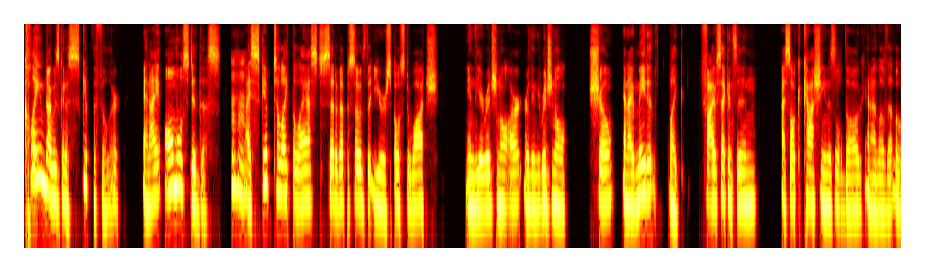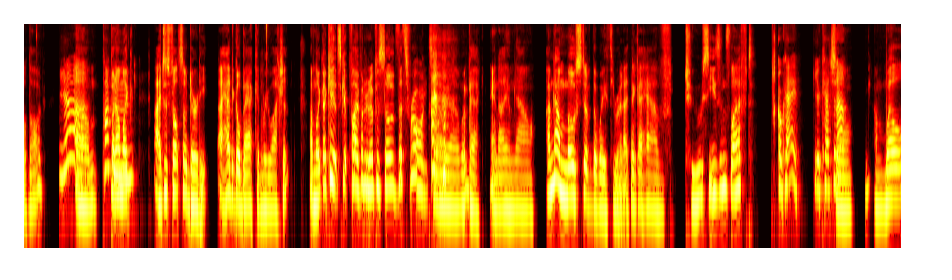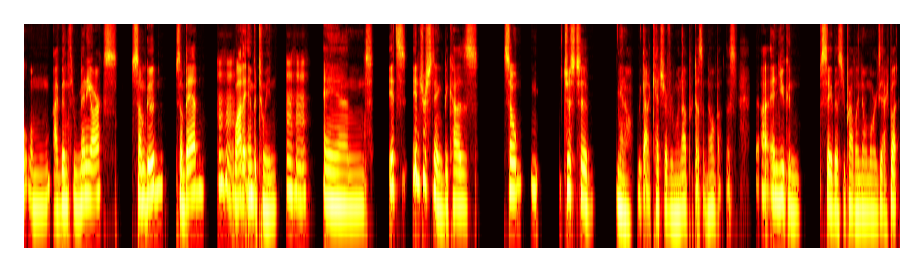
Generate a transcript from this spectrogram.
claimed I was going to skip the filler, and I almost did this. Mhm. I skipped to like the last set of episodes that you're supposed to watch in the original art or in the original show, and I made it like five seconds in. I saw Kakashi and his little dog, and I love that little dog. Yeah, Um, but I'm like, I just felt so dirty. I had to go back and rewatch it. I'm like, I can't skip 500 episodes. That's wrong. So I uh, went back, and I am now. I'm now most of the way through it. I think I have two seasons left. okay, you're catching up. I'm well. Um, I've been through many arcs. Some good, some bad. Mm-hmm. A lot of in between, Mm-hmm. and it's interesting because. So, just to, you know, we got to catch everyone up who doesn't know about this, uh, and you can say this. You probably know more exact, but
